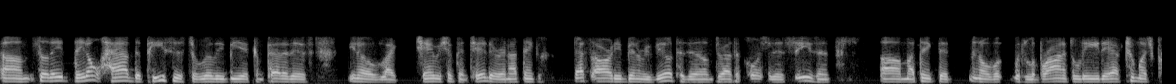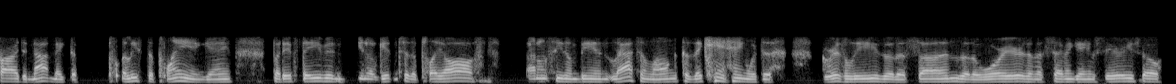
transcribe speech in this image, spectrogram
Um, so they they don't have the pieces to really be a competitive, you know, like championship contender. And I think that's already been revealed to them throughout the course of this season. Um, I think that you know with LeBron at the lead, they have too much pride to not make the at least the play-in game. But if they even you know get into the playoffs I don't see them being lasting long because they can't hang with the Grizzlies or the Suns or the Warriors in a seven game series. So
